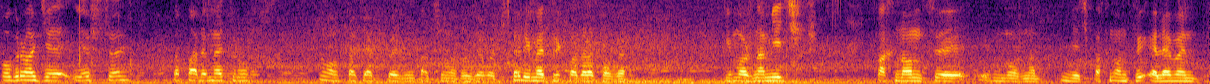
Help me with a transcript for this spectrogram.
w ogrodzie jeszcze, to parę metrów, no tak jak powiedzmy patrzę na to drzewo, 4 metry kwadratowe i można mieć pachnący, można mieć pachnący element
